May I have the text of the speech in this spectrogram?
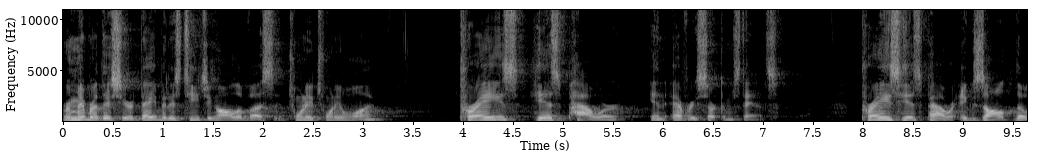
Remember this year, David is teaching all of us in 2021 praise his power in every circumstance. Praise his power. Exalt the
